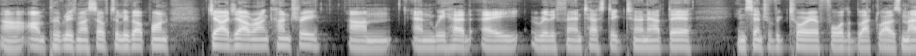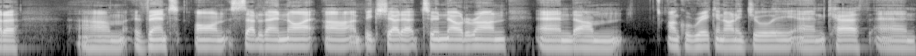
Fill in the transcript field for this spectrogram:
Uh, I'm privileged myself to live up on Dja Dja Wurrung country, um, and we had a really fantastic turnout there in central Victoria for the Black Lives Matter um, event on Saturday night. Uh, a big shout out to Naldaran and um, Uncle Rick and Auntie Julie and Kath and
